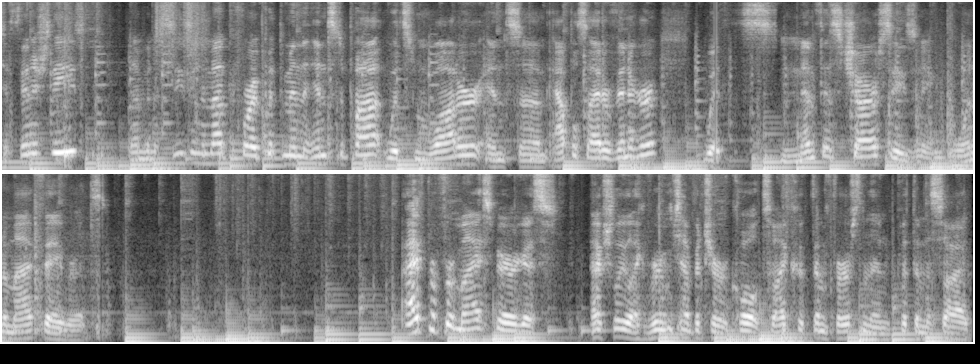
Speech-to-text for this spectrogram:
to finish these. And I'm gonna season them up before I put them in the Instapot with some water and some apple cider vinegar Memphis char seasoning, one of my favorites. I prefer my asparagus actually like room temperature or cold, so I cook them first and then put them aside.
